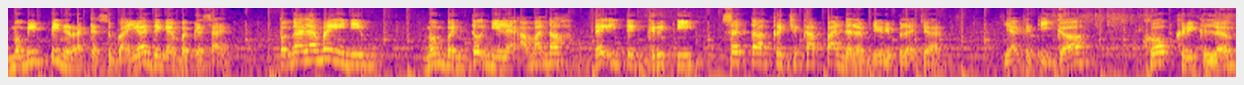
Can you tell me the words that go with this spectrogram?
memimpin rakan sebaya dengan berkesan. Pengalaman ini membentuk nilai amanah dan integriti serta kecekapan dalam diri pelajar. Yang ketiga, Co-curriculum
